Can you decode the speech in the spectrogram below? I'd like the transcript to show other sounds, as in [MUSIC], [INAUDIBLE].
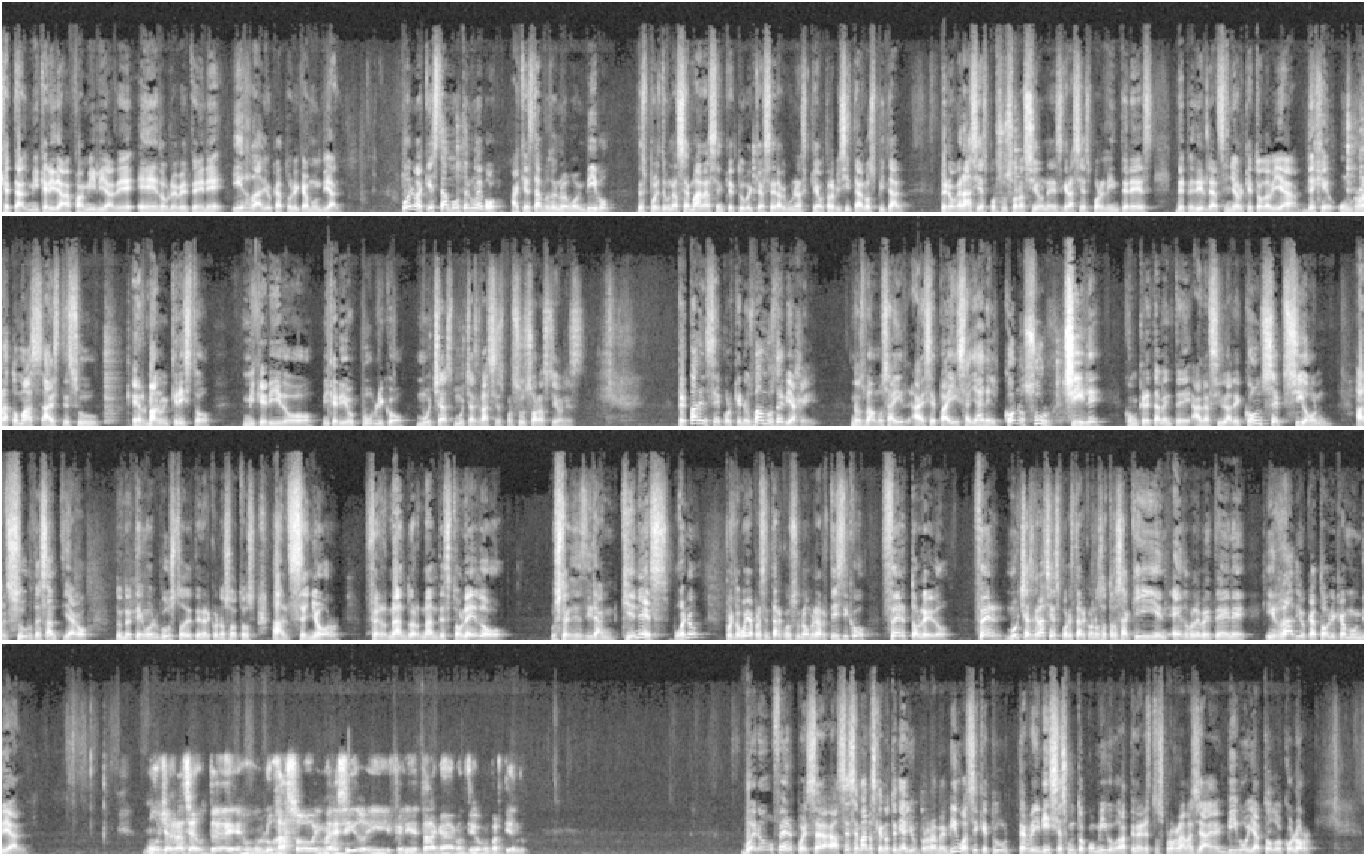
¿Qué tal mi querida familia de EWTN y Radio Católica Mundial? Bueno, aquí estamos de nuevo, aquí estamos de nuevo en vivo, después de unas semanas en que tuve que hacer algunas que otra visita al hospital, pero gracias por sus oraciones, gracias por el interés de pedirle al Señor que todavía deje un rato más a este su hermano en Cristo, mi querido, mi querido público. Muchas, muchas gracias por sus oraciones. Prepárense porque nos vamos de viaje nos vamos a ir a ese país allá en el cono sur, Chile, concretamente a la ciudad de Concepción, al sur de Santiago, donde tengo el gusto de tener con nosotros al señor Fernando Hernández Toledo. Ustedes dirán, ¿quién es? Bueno, pues lo voy a presentar con su nombre artístico, Fer Toledo. Fer, muchas gracias por estar con nosotros aquí en EWTN y Radio Católica Mundial. Muchas gracias a ustedes, es un lujazo inmerecido y feliz de estar acá contigo compartiendo. Bueno, Fer, pues eh, hace semanas que no tenía yo un programa en vivo, así que tú te reinicias junto conmigo a tener estos programas ya en vivo y a todo color.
